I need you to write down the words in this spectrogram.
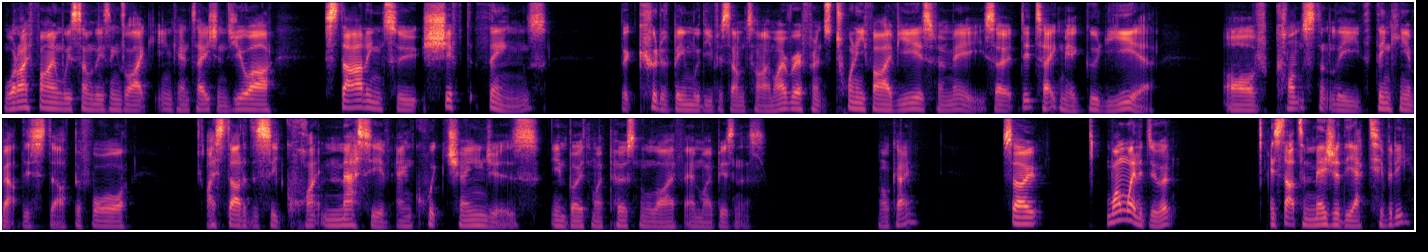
what I find with some of these things like incantations, you are starting to shift things that could have been with you for some time. I referenced 25 years for me, so it did take me a good year of constantly thinking about this stuff before I started to see quite massive and quick changes in both my personal life and my business. Okay? So, one way to do it is start to measure the activity.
